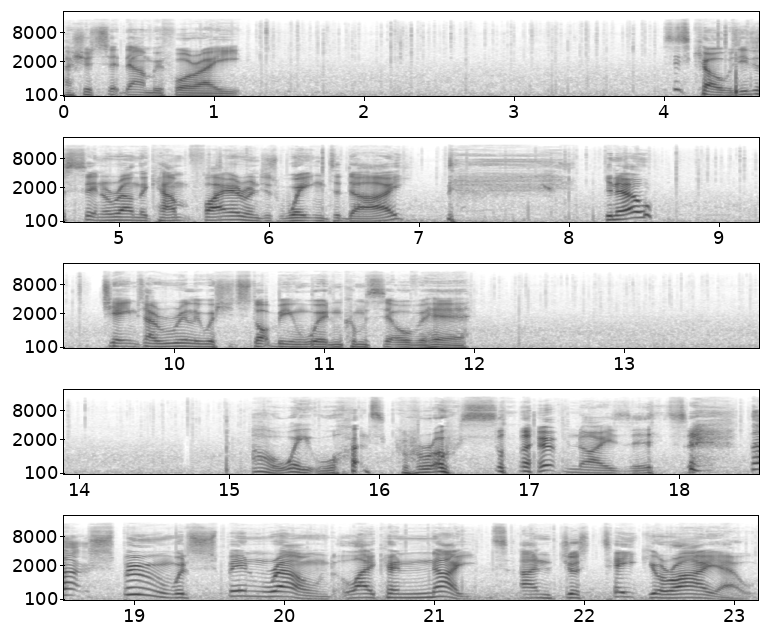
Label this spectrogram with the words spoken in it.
I should sit down before I eat. This is cozy, just sitting around the campfire and just waiting to die. you know? James, I really wish you'd stop being weird and come sit over here. Oh, wait, what? Gross slurp noises. That spoon would spin round like a knight and just take your eye out.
